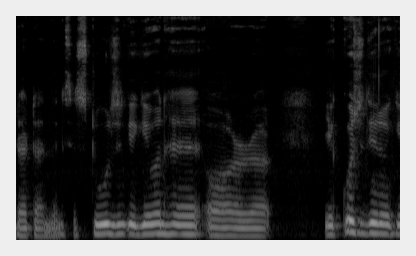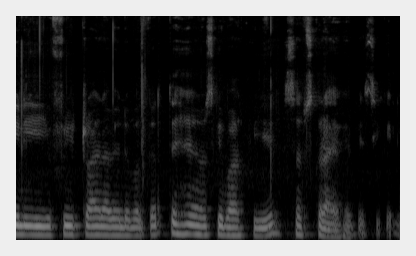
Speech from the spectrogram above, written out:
data analysis tools ان کے گیون ہیں اور یہ کچھ دنوں کے لیے فری ٹرائل اویلیبل کرتے ہیں اور اس کے بعد پھر یہ سبسکرائب ہے بیسیکلی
